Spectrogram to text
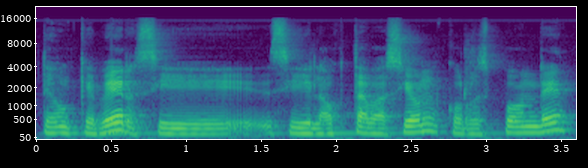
tengo que ver si, la octavación corresponde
